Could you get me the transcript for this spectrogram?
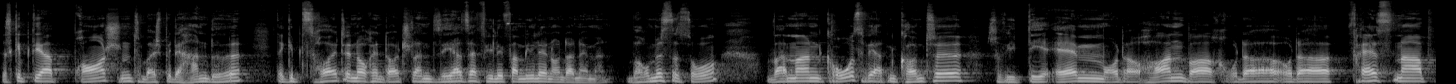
Es gibt ja Branchen, zum Beispiel der Handel, da gibt es heute noch in Deutschland sehr, sehr viele Familienunternehmen. Warum ist das so? weil man groß werden konnte, so wie DM oder Hornbach oder, oder Fressnapf.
